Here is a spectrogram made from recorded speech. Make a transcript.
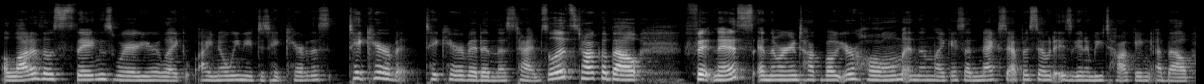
a lot of those things where you're like, I know we need to take care of this, take care of it, take care of it in this time. So let's talk about fitness and then we're going to talk about your home. And then, like I said, next episode is going to be talking about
